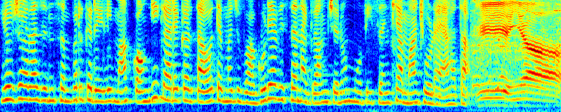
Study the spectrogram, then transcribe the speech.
યોજાયેલા જનસંપર્ક રેલીમાં કોંગી કાર્યકર્તાઓ તેમજ વાઘોડિયા વિસ્તારના ગ્રામજનો મોટી સંખ્યામાં જોડાયા હતા. જે, અહીંયા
